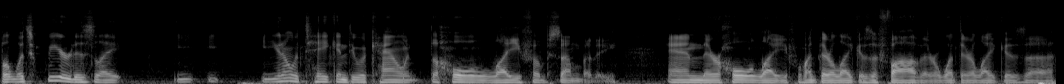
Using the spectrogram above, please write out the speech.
but what's weird is like, you, you don't take into account the whole life of somebody, and their whole life, what they're like as a father, what they're like as a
